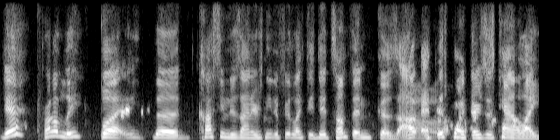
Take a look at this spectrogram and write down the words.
Yeah, probably. But the costume designers need to feel like they did something because at this Oh. point they're just kind of like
